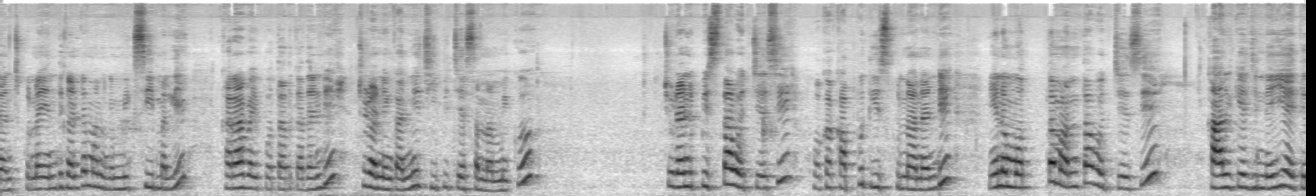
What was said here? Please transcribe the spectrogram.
దంచుకున్నా. ఎందుకంటే మనకు మిక్సీ మళ్ళీ ఖరాబ్ అయిపోతుంది కదండి. చూడండి ఇంక అన్నీ చీపించేస్తున్నాను మీకు. చూడండి పిస్తా వచ్చేసి ఒక కప్పు తీసుకున్నానండి. నేను మొత్తం అంతా వచ్చేసి కాల్ కేజీ నెయ్యి అయితే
